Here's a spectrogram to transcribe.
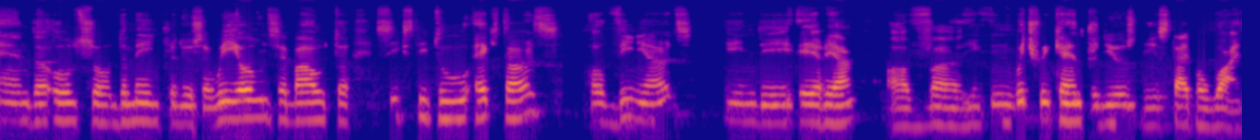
and uh, also the main producer. We own about uh, 62 hectares of vineyards in the area of uh, in which we can produce this type of wine.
